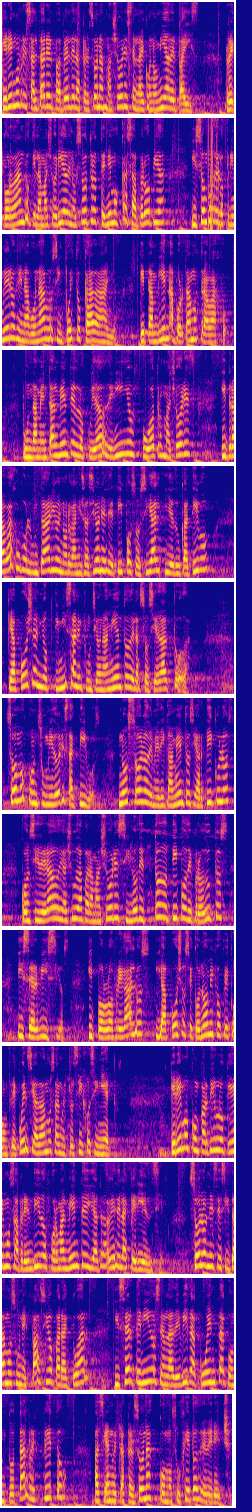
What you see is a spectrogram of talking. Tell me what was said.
Queremos resaltar el papel de las personas mayores en la economía del país, recordando que la mayoría de nosotros tenemos casa propia y somos de los primeros en abonar los impuestos cada año, que también aportamos trabajo, fundamentalmente en los cuidados de niños u otros mayores y trabajo voluntario en organizaciones de tipo social y educativo que apoyan y optimizan el funcionamiento de la sociedad toda. Somos consumidores activos, no solo de medicamentos y artículos considerados de ayuda para mayores, sino de todo tipo de productos y servicios, y por los regalos y apoyos económicos que con frecuencia damos a nuestros hijos y nietos. Queremos compartir lo que hemos aprendido formalmente y a través de la experiencia. Solo necesitamos un espacio para actuar y ser tenidos en la debida cuenta con total respeto hacia nuestras personas como sujetos de derecho.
